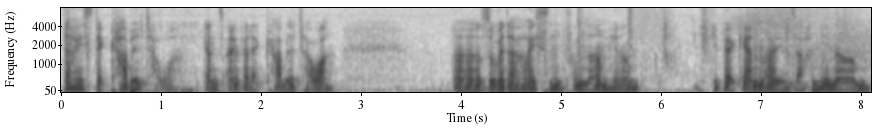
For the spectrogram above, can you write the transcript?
Da heißt der Kabeltower. Ganz einfach der Kabeltower. Äh, so wird er heißen, vom Namen her. Ich gebe ja gern mal den Sachen hier Namen.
